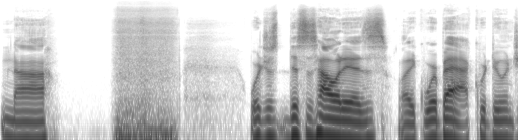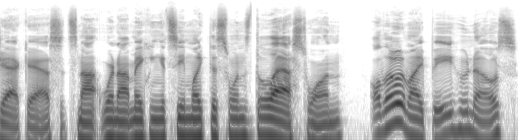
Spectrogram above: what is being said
nah. we're just this is how it is. Like we're back. We're doing Jackass. It's not. We're not making it seem like this one's the last one. Although it might be. Who knows?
